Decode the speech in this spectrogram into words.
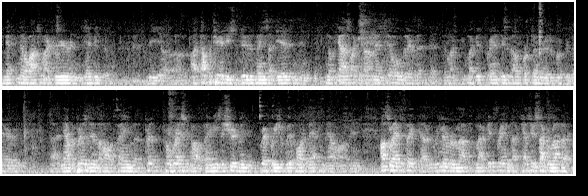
meant, meant a lot to my career and gave me the, the uh, opportunities to do the things I did. And, and you know, the guys like John Mantell over there, that, that my, my good friend who I worked under as a booker there. And, uh, now the president of the Hall of Fame, uh, Pro Wrestling Hall of Fame, he's assured me that referees will be a part of that from now on. And also I have to think, uh, remember my, my good friend uh, Kazuo Sakurada,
